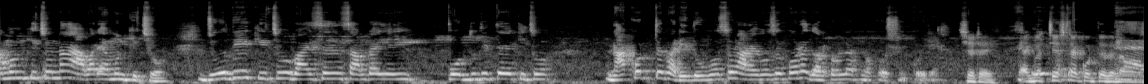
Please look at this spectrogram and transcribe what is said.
এমন কিছু না আবার এমন কিছু। যদি কিছু বাইসেন্স আমরা এই পদ্ধতিতে কিছু না করতে পারি দু বছর আড়াই বছর পরে দরকার হলে আপনার প্রশ্ন করে। সেটাই। একবার চেষ্টা করতে দেন হ্যাঁ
